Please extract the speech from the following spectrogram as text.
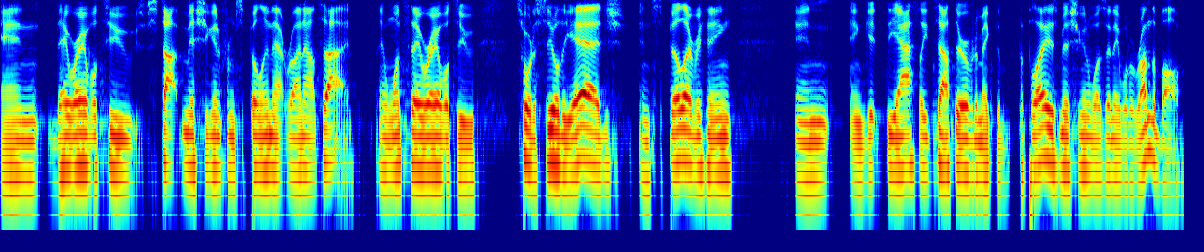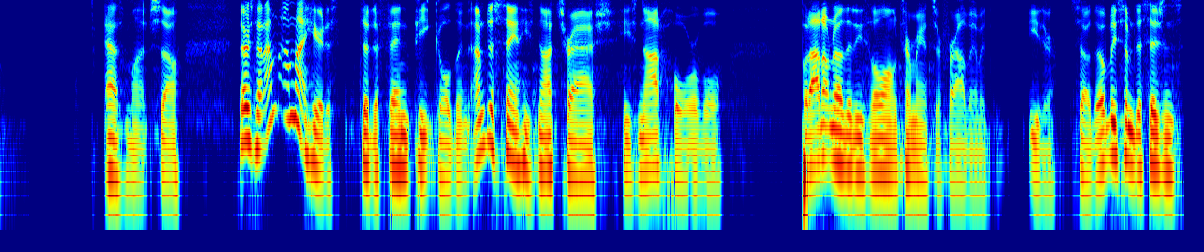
and they were able to stop Michigan from spilling that run outside. And once they were able to sort of seal the edge and spill everything and and get the athletes out there over to make the, the plays, Michigan wasn't able to run the ball as much. So there's that. I'm, I'm not here to to defend Pete Golding. I'm just saying he's not trash. He's not horrible but I don't know that he's the long term answer for Alabama either. So there'll be some decisions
